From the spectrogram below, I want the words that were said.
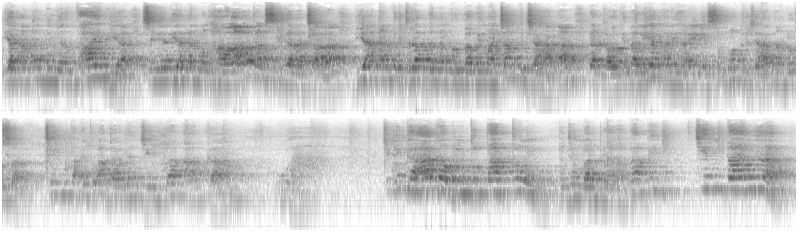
yang akan menyertai dia sehingga dia akan menghalalkan segala cara. Dia akan terjerat dengan berbagai macam kejahatan. Dan kalau kita lihat hari-hari ini semua kejahatan dosa cinta itu akarnya cinta akan uang jadi nggak ada bentuk patung penyembahan berhala tapi cintanya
